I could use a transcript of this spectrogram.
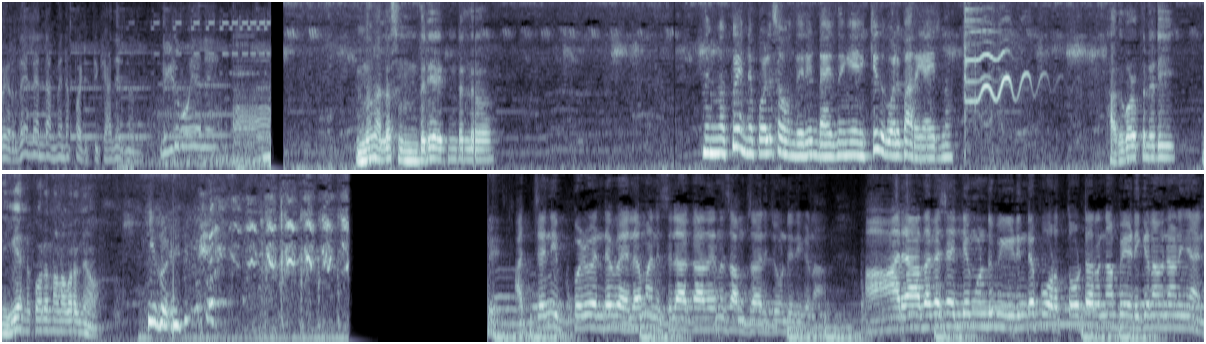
വെറുതെ അല്ല എന്റെ അമ്മേനെ പഠിപ്പിക്കാതിരുന്നത്. വീട് പോയാലേ ഇന്ന് നല്ല സുന്ദരിയായിട്ടുണ്ടല്ലോ. നിങ്ങൾക്കും എന്നെ പോലെ സൗന്ദര്യം ഉണ്ടായിരുന്നെങ്കിൽ എനിക്ക് ഇതുപോലെ പറയായിരുന്നു. അത് കുഴപ്പമില്ലടി. നീ എന്നെ പോലെ നാളെ പറഞ്ഞോ? അച്ഛൻ ഇപ്പോഴും എന്റെ വില മനസ്സിലാക്കാതെ സംസാരിച്ചുകൊണ്ടിരിക്കണ. ആരാധക ശല്യം കൊണ്ട് വീടിന്റെ പുറത്തോട്ട് ഇറങ്ങാൻ പേടിക്കണവനാണ് ഞാൻ.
